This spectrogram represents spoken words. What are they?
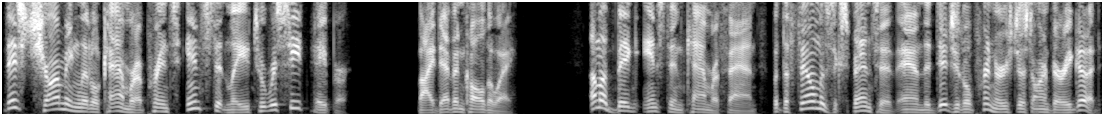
This charming little camera prints instantly to receipt paper. By Devin Coldewey. I'm a big instant camera fan, but the film is expensive and the digital printers just aren't very good.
